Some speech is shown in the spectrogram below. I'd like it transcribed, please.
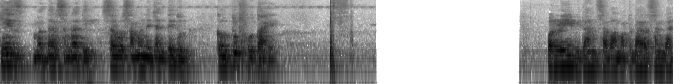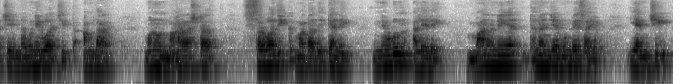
केज मतदारसंघातील सर्वसामान्य जनतेतून कौतुक होत आहे. परळी विधानसभा मतदारसंघाचे नवनिर्वाचित आमदार म्हणून महाराष्ट्रात सर्वाधिक मताधिक्याने निवडून आलेले माननीय धनंजय मुंडे साहेब यांची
